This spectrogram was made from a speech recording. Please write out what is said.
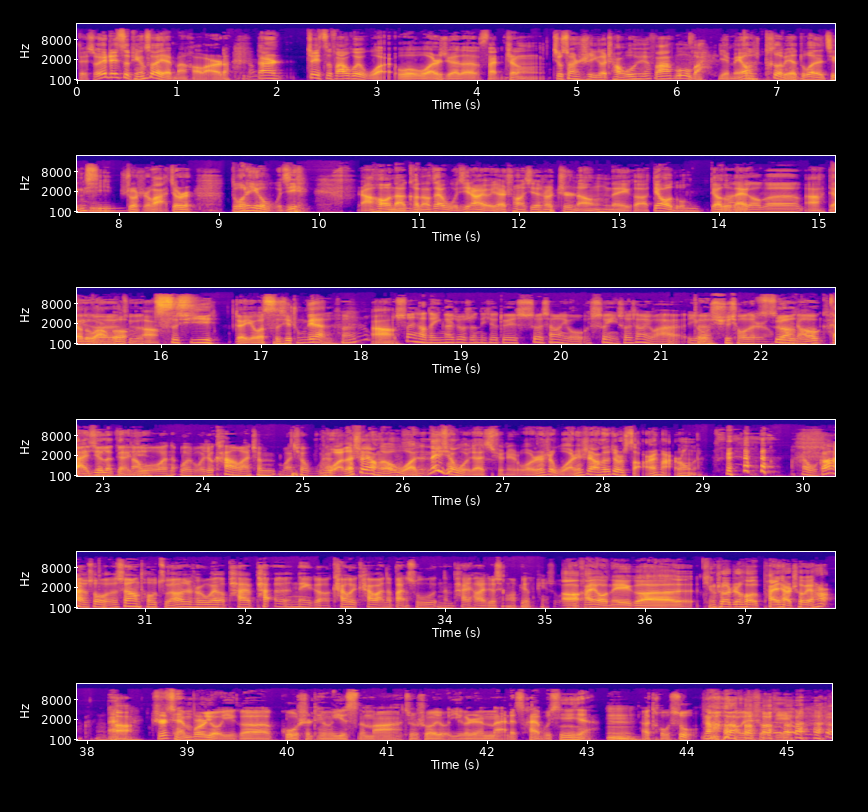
对，所以这次评测也蛮好玩的。但是这次发布会我，我我是觉得，反正就算是一个常规发布吧，也没有特别多的惊喜。嗯说实话，就是多了一个五 G，然后呢，可能在五 G 上有一些创新，说智能那个调度、调度啊带，有个啊调度网络这个啊磁吸，对，有个磁吸充电反正啊剩下的应该就是那些对摄像有摄影摄像有爱有需求的人摄像头改进了改进。但我我我就看了完全完全无感。我的摄像头，我那些我在群里，我这是我这摄像头就是扫二维码用的。哎，我刚才说我的摄像头主要就是为了拍拍呃那个开会开完的板书能拍下来就行了，别的平时我哦，还有那个停车之后拍一下车位号哎啊，之前不是有一个故事挺有意思的吗？就说有一个人买的菜不新鲜，嗯要投诉 华为手机，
